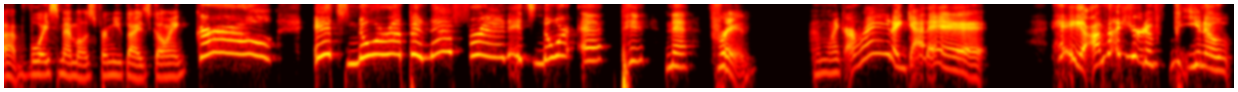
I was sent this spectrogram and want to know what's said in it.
uh, voice memos from you guys going, girl, it's norepinephrine. It's norepinephrine. I'm like, all right, I get it. Hey, I'm not here to, you know,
